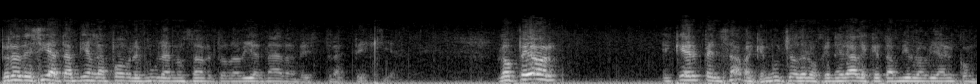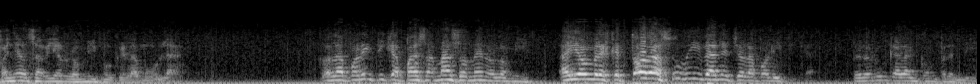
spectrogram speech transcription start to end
Pero decía también la pobre mula no sabe todavía nada de estrategia. Lo peor es que él pensaba que muchos de los generales que también lo habían acompañado sabían lo mismo que la mula. Con la política pasa más o menos lo mismo. Hay hombres que toda su vida han hecho la política, pero nunca la han comprendido.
